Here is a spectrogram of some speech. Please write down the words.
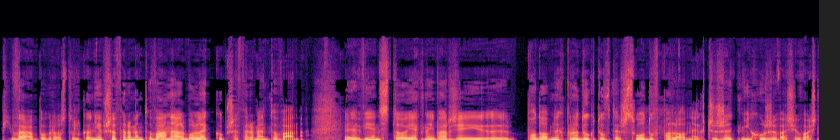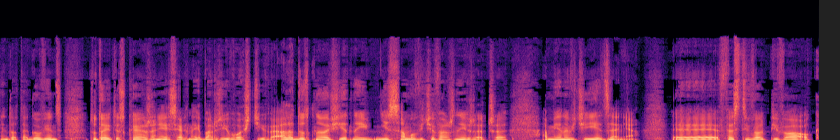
piwa po prostu, tylko nie przefermentowane albo lekko przefermentowane. Więc to jak najbardziej podobnych produktów, też słodów palonych czy żytnich używa się właśnie do tego, więc tutaj to skojarzenie jest jak najbardziej właściwe. Ale dotknąłeś jednej niesamowicie ważnej rzeczy, a mianowicie jedzenia. E, festiwal piwa, ok,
